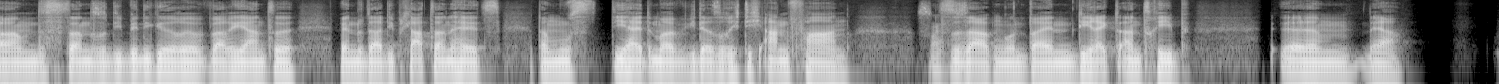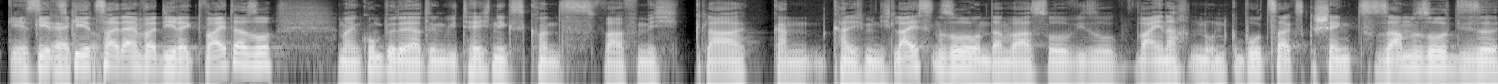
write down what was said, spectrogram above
ähm, das ist dann so die billigere Variante, wenn du da die Platte anhältst, dann muss die halt immer wieder so richtig anfahren, sozusagen. Und beim Direktantrieb, ähm, ja, geht's, geht's so. halt einfach direkt weiter so. Mein Kumpel, der hat irgendwie Technik, es war für mich klar, kann, kann ich mir nicht leisten so. Und dann war es so wie so Weihnachten und Geburtstagsgeschenk zusammen so, diese,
